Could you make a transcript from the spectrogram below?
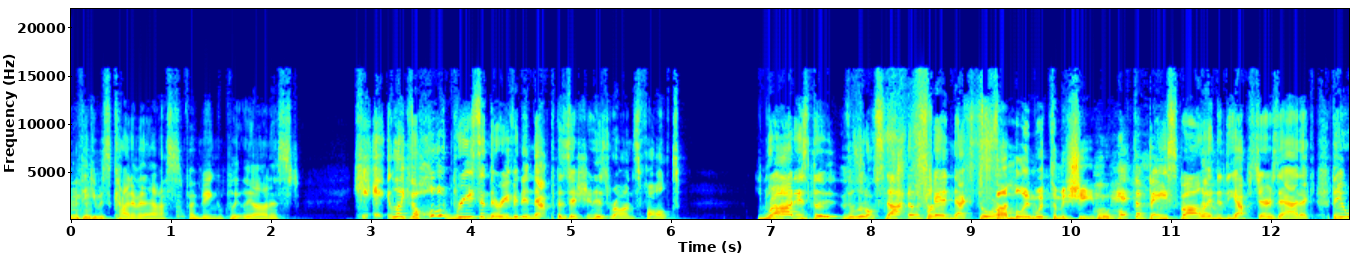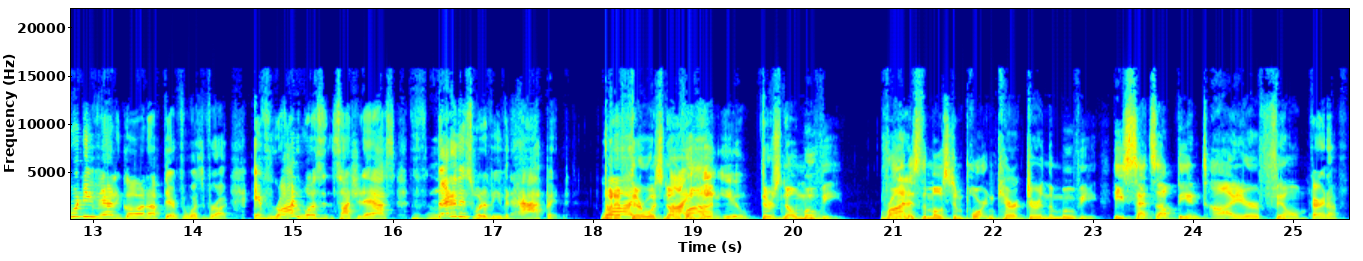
I think he was kind of an ass. If I'm being completely honest, he like the whole reason they're even in that position is Ron's fault. Ron is the the little snot nosed kid next door Fumbling with the machine. who hit the baseball into the upstairs attic. They wouldn't even have gone up there if it wasn't for Ron. If Ron wasn't such an ass, none of this would have even happened. But if there was no I Ron, you. there's no movie. Ron Yeah. is the most important character in the movie. He sets up the entire film. Fair enough.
